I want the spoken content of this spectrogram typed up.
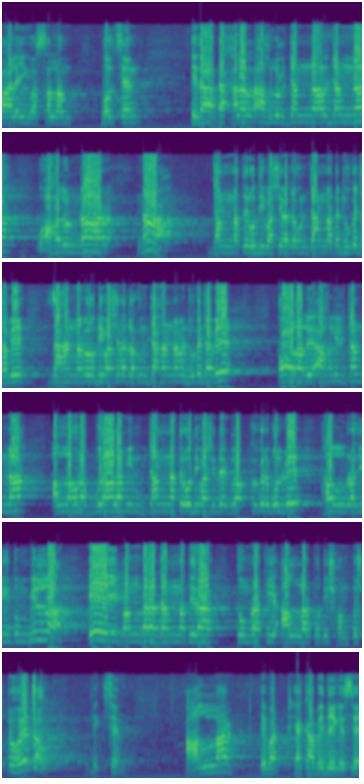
আলাইহি আসাল্লাম বলছেন এদা দাখালাল আহলুল জান্নাল জান্না ও আহলুন নার, নারা। জান্নাতের অধিবাসীরা যখন জান্নাতে ঢুকে যাবে, জাহান্নামের অধিবাসীরা যখন জাহান্নামে ঢুকে যাবে কল আলী আহলিল জান্না, আল্লাহ রাব্বুল আলামিন জান্নাতের অধিবাসীদের লক্ষ্য করে বলবে, হাল রাজিতুম বিল্লাহ, এই বান্দারা জান্নাতীরা, তোমরা কি আল্লাহর প্রতি সন্তুষ্ট হয়েছ? দেখছেন, আল্লাহর এবার ঠেকা বেঁধে গেছে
